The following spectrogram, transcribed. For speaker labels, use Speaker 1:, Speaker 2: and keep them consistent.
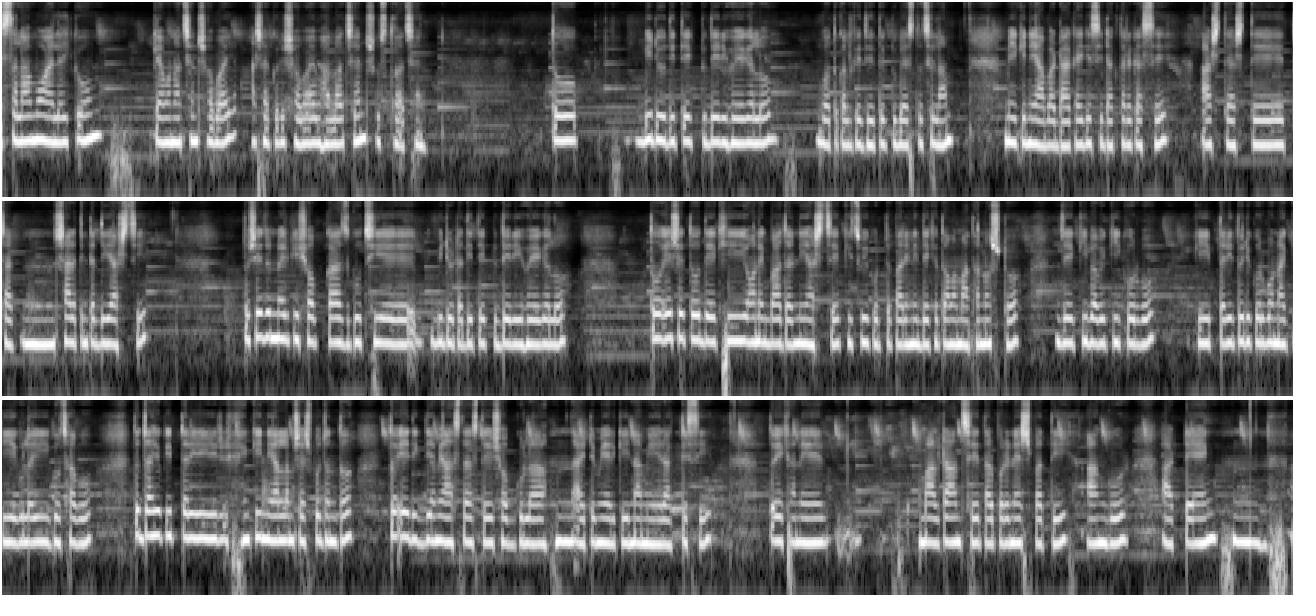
Speaker 1: আসসালামু আলাইকুম। কেমন আছেন সবাই? আশা করি সবাই ভালো আছেন, সুস্থ আছেন। তো ভিডিও দিতে একটু দেরি হয়ে গেল। গতকালকে যেহেতু একটু ব্যস্ত ছিলাম, মেয়েকে নিয়ে আবার ঢাকায় গেছি ডাক্তারের কাছে। আসতে আসতে চার সাড়ে তিনটার দিকে আসছি। তো সেই জন্য আর কি সব কাজ গুছিয়ে ভিডিওটা দিতে একটু দেরি হয়ে গেল। তো এসে তো দেখি অনেক বাজার নিয়ে আসছে, কিছুই করতে পারিনি, দেখে তো আমার মাথা নষ্ট। যে কীভাবে কি করব, কি ইফতারি তৈরি করব নাকি এগুলাই গোছাবো। তো যাই হোক ইফতারির কিনে আনলাম শেষ পর্যন্ত। তো এই দিক দিয়ে আমি আস্তে আস্তে সবগুলা আইটেমে আর কি নামিয়ে রাখতেছি। তো এখানে মালটা আনছে, তারপরে নেশপাতি আঙ্গুর আর ট্যাং।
